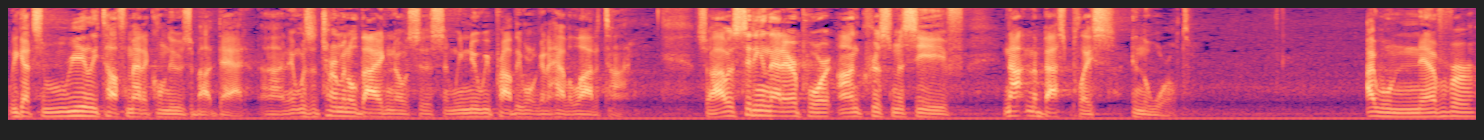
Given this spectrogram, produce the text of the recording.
We got some really tough medical news about dad. Uh, and it was a terminal diagnosis, and we knew we probably weren't going to have a lot of time. So I was sitting in that airport on Christmas Eve, not in the best place in the world. I will never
